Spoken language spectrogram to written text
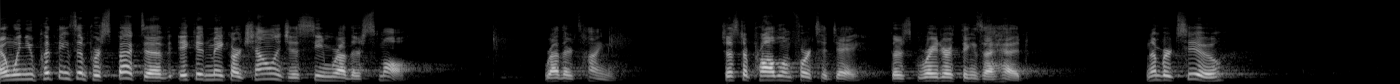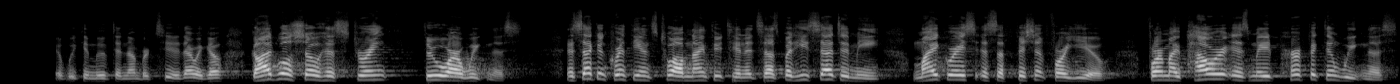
And when you put things in perspective, it can make our challenges seem rather small, rather tiny. Just a problem for today. There's greater things ahead. Number two, if we can move to number two, there we go. God will show his strength through our weakness. In 2 Corinthians 12, 9 through 10, it says, But he said to me, My grace is sufficient for you, for my power is made perfect in weakness.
